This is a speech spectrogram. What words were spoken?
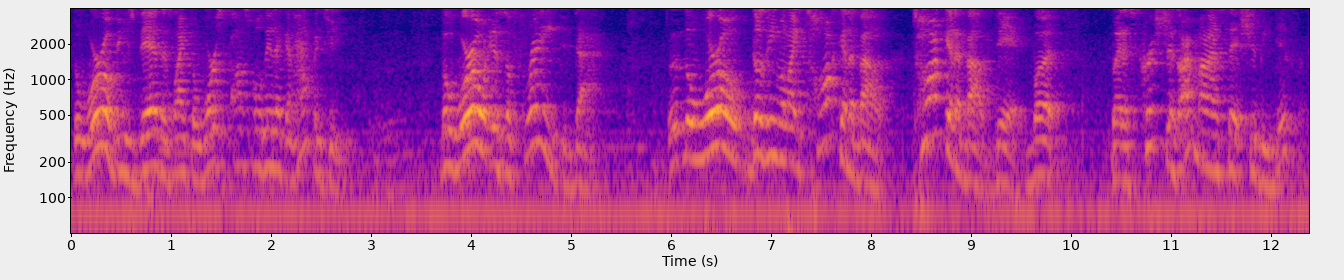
The world views death as like the worst possible thing that can happen to you. The world is afraid to die. The world doesn't even like talking about talking about death. But but as Christians, our mindset should be different.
